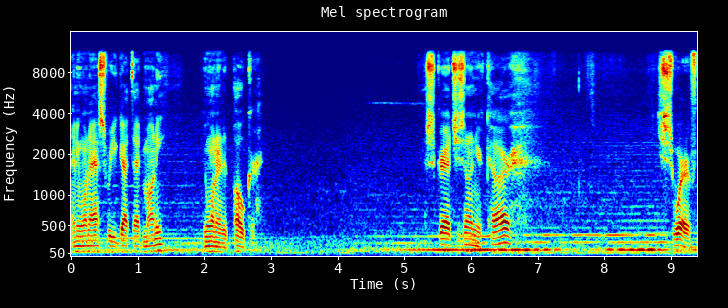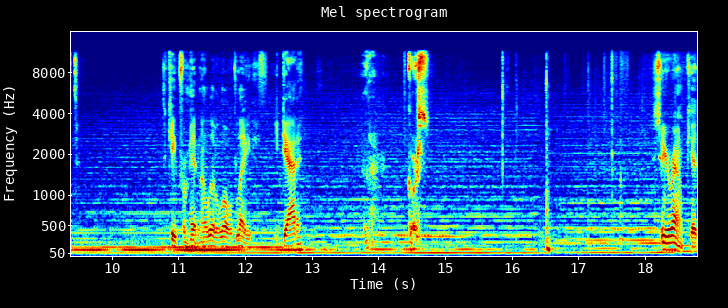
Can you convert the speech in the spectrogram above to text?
Anyone asks where you got that money, you wanted it at poker. The scratches on your car, you swerved. To keep from hitting a little old lady. You got it? Of course. See you around, kid.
